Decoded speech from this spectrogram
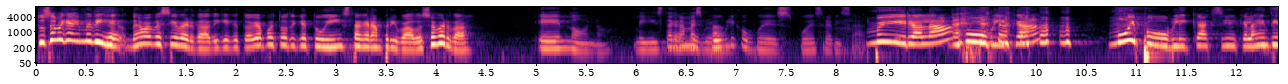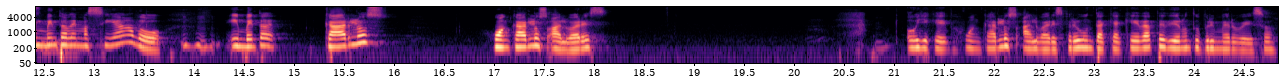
Tú sabes que a mí me dijeron, déjame ver si es verdad, y que, que tú habías puesto que tu Instagram privado, ¿eso es verdad? Eh, no, no. Mi Instagram es Blanco. público, pues puedes revisar. Mírala, pública, muy pública, que la gente inventa demasiado. Inventa Carlos, Juan Carlos Álvarez. Oye, que Juan Carlos Álvarez pregunta que a qué edad te dieron tu primer beso.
